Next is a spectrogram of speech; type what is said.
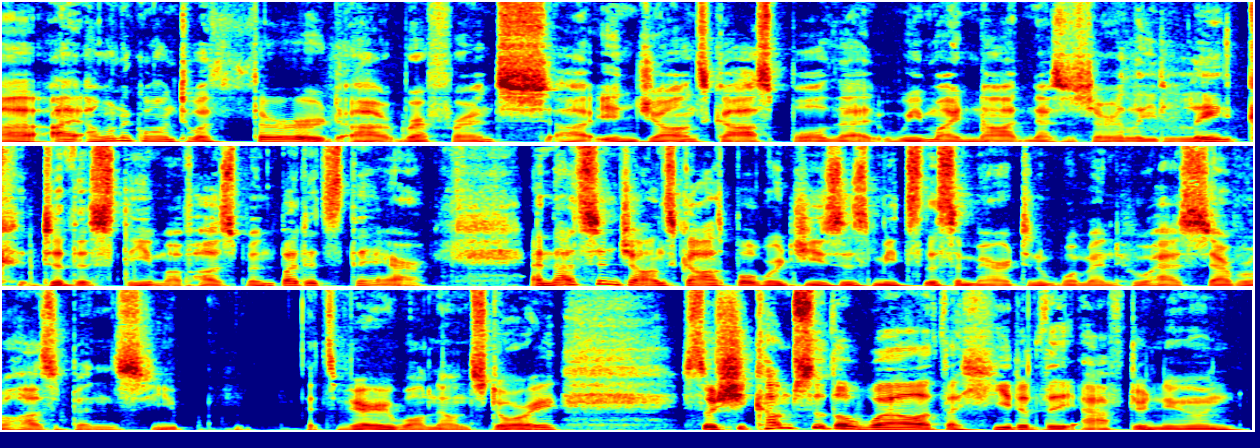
Uh, I, I want to go on to a third uh, reference uh, in John's gospel that we might not necessarily link to this theme of husband, but it's there. And that's in John's gospel where Jesus meets the Samaritan woman who has several husbands. You, it's a very well known story. So she comes to the well at the heat of the afternoon,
